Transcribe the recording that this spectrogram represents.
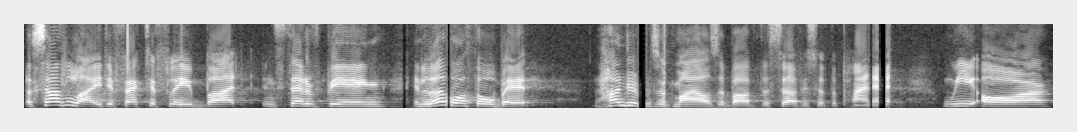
a satellite effectively, but instead of being in low Earth orbit, hundreds of miles above the surface of the planet, we are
